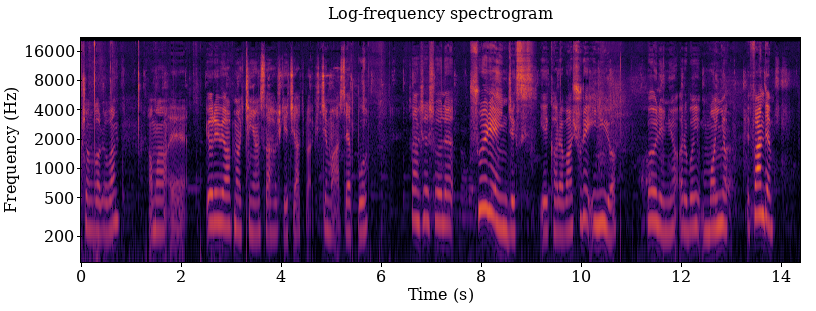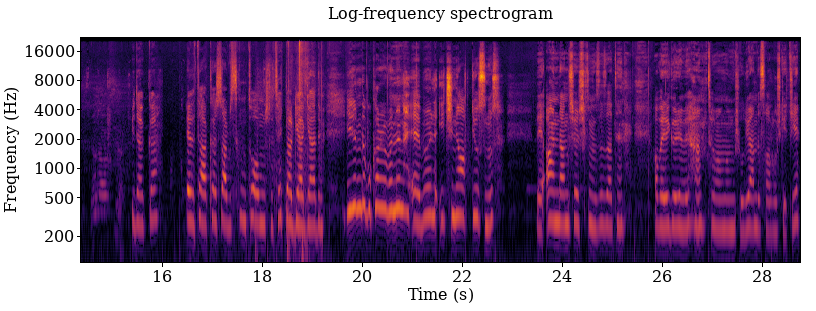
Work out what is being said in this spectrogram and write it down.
uçan karavan. Ama e, görev yapmak için yani sarhoş geçi atmak için maalesef bu. Sanki şöyle şuraya inecek e, karavan. Şuraya iniyor. Böyle iniyor. Arabayı manyak. Efendim. Bir dakika. Evet arkadaşlar bir sıkıntı olmuştu. Tekrar gel geldim. Şimdi bu karavanın e, böyle içine atlıyorsunuz. Ve aniden dışarı çıktığınızda zaten havaya görevi hem tamamlanmış oluyor hem de sarhoş geçiyi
